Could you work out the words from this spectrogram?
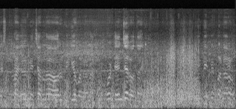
नेशनल हाईवे में चलना और वीडियो बनाना, बहुत डेंजर होता है फिर भी मैं बना रहा हूँ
